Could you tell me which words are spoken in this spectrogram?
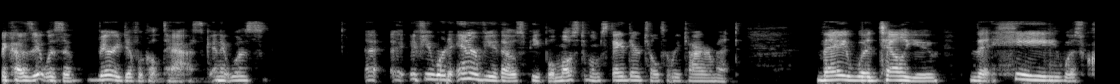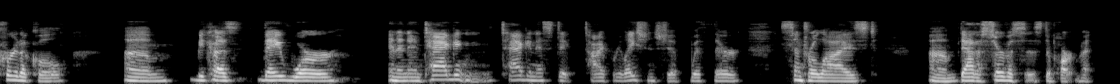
because it was a very difficult task. And it was uh, if you were to interview those people most of them stayed there till to retirement they would tell you that he was critical um, because they were in an antagonistic type relationship with their centralized um, data services department.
